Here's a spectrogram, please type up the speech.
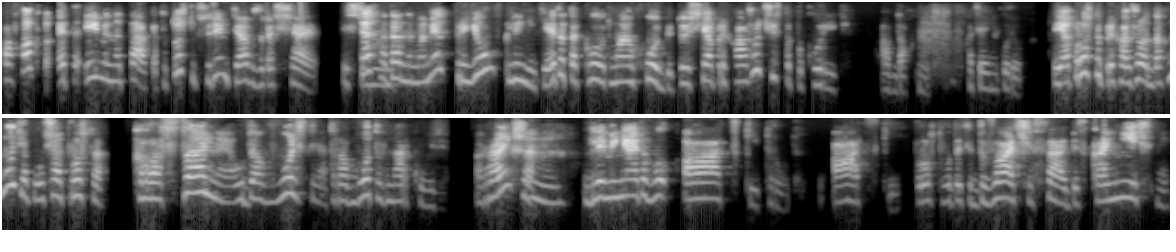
по факту это именно так, это то, что все время тебя возвращает. И сейчас mm-hmm. на данный момент прием в клинике это такое вот мое хобби, то есть я прихожу чисто покурить, отдохнуть, хотя я не курю. Я просто прихожу отдохнуть, я получаю просто колоссальное удовольствие от работы в наркозе. Раньше mm. для меня это был адский труд, адский. Просто вот эти два часа бесконечной,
